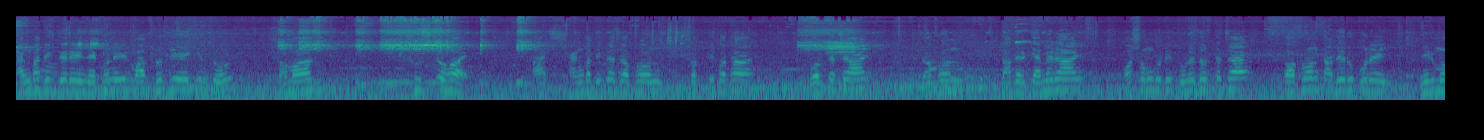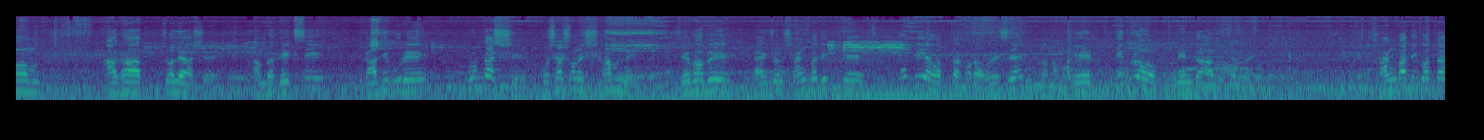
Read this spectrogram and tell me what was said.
সাংবাদিকদের এই লেখনীর মধ্য দিয়ে কিন্তু সমাজ সুস্থ হয়। আর সাংবাদিকরা যখন সত্যি কথা বলতে চায়, যখন তাদের ক্যামেরায় অসঙ্গতি তুলে ধরতে চায়, তখন তাদের উপরেই নির্মম আঘাত চলে আসে। আমরা দেখছি গাজীপুরে প্রকাশ্যে প্রশাসনের সামনে যেভাবে একজন সাংবাদিককে কুপিয়ে হত্যা করা হয়েছে, এর তীব্র নিন্দা আমি জানাই। সাংবাদিকতা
